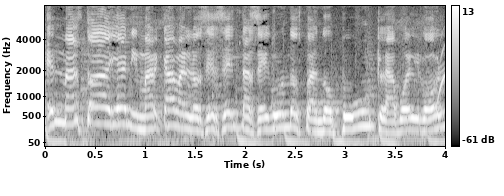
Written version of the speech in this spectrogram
Es más, todavía ni marcaban los 60 segundos cuando pum clavó el gol.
